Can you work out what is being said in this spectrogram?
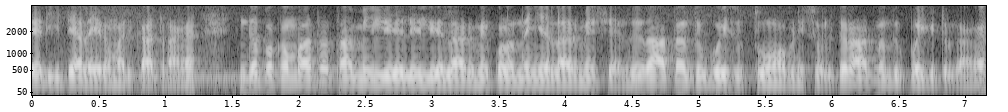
தேடிக்கிட்டே அலையிற மாதிரி காட்டுறாங்க. இந்த பக்கம் பார்த்தா தமிழ் எழில் எல்லாருமே குழந்தைங்க எல்லாருமே சேர்ந்து ராட்டினத்துக்கு போய் சுற்றுவோம் அப்படின்னு சொல்லிட்டு ராட்டினத்துக்கு போய்கிட்டு இருக்காங்க.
